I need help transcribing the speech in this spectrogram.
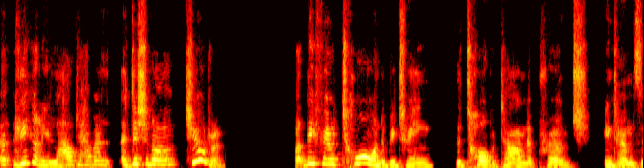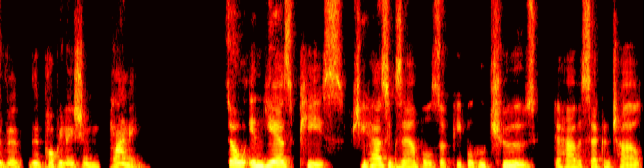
uh, legally allowed to have additional children but they feel torn between the top down approach in terms of the population planning. So, in Ye's piece, she has examples of people who choose to have a second child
